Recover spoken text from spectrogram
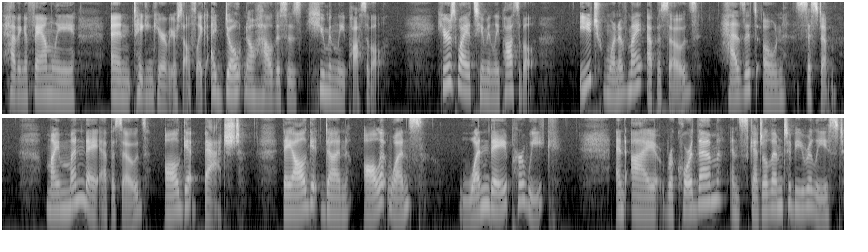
having a family, and taking care of yourself. Like, I don't know how this is humanly possible. Here's why it's humanly possible each one of my episodes has its own system. My Monday episodes all get batched, they all get done all at once, one day per week, and I record them and schedule them to be released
